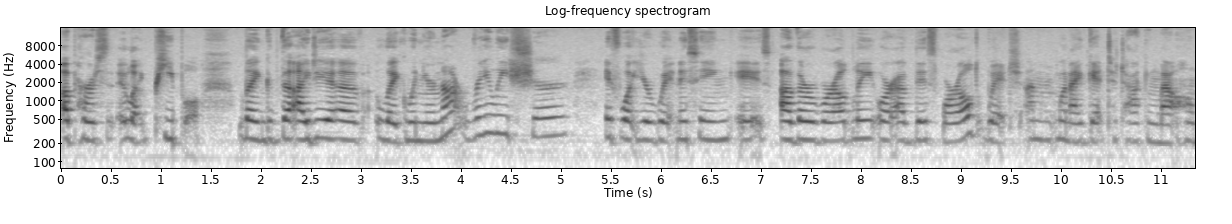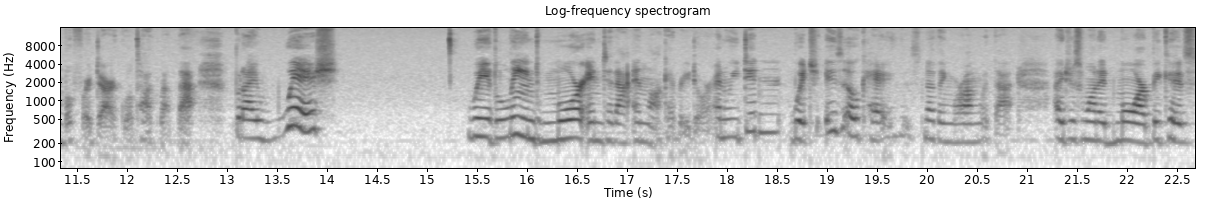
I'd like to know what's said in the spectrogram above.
a person like people? Like the idea of like when you're not really sure if what you're witnessing is otherworldly or of this world, which um, when I get to talking about Home Before Dark, we'll talk about that. But I wish we'd leaned more into that in Lock Every Door. And we didn't, which is okay. There's nothing wrong with that. I just wanted more because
